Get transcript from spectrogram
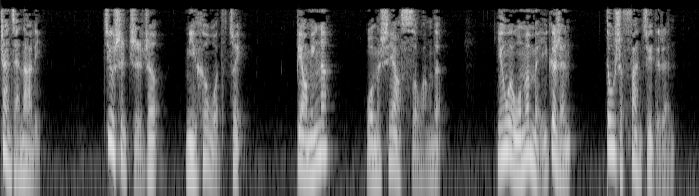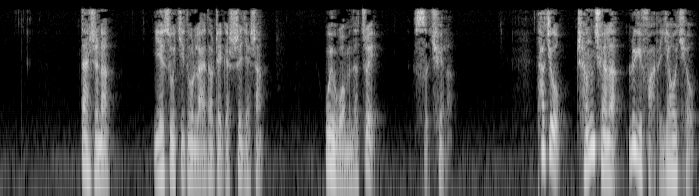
站在那里，就是指着你和我的罪，表明呢？我们是要死亡的，因为我们每一个人都是犯罪的人。但是呢，耶稣基督来到这个世界上，为我们的罪死去了，他就成全了律法的要求。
